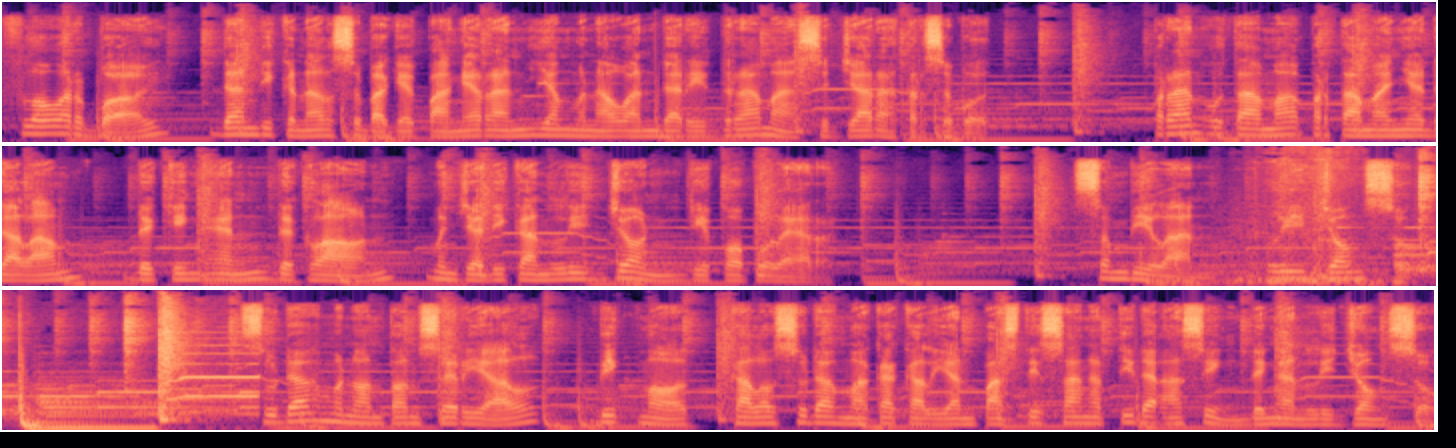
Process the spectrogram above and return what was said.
flower boy, dan dikenal sebagai pangeran yang menawan dari drama sejarah tersebut. Peran utama pertamanya dalam The King and the Clown menjadikan Lee Jong Gi populer. 9. Lee Jong Suk Sudah menonton serial Big Mouth, kalau sudah maka kalian pasti sangat tidak asing dengan Lee Jong Suk.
